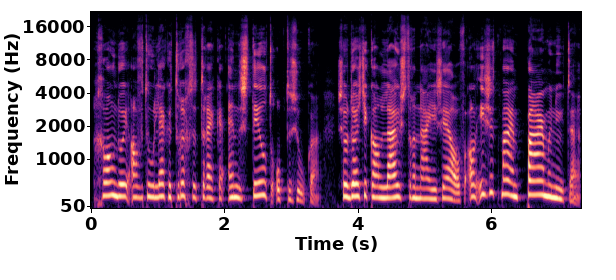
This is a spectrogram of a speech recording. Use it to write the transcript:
gewoon door je af en toe lekker terug te trekken en de stilte op te zoeken. Zodat je kan luisteren naar jezelf. Al is het maar een paar minuten.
